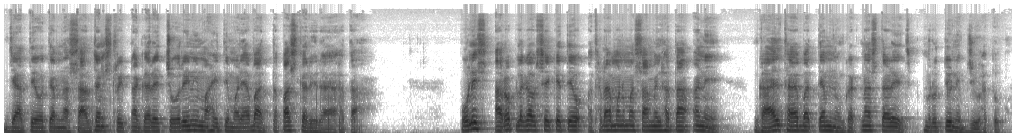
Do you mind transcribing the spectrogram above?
જ્યાં તેઓ તેમના સાર્જન સ્ટ્રીટના ઘરે ચોરીની માહિતી મળ્યા બાદ તપાસ કરી રહ્યા હતા. પોલીસ આરોપ લગાવશે કે તેઓ અથડામણમાં સામેલ હતા અને ઘાયલ થયા બાદ તેમનું ઘટના સ્થળે જ મૃત્યુ નિપજ્યું હતું.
